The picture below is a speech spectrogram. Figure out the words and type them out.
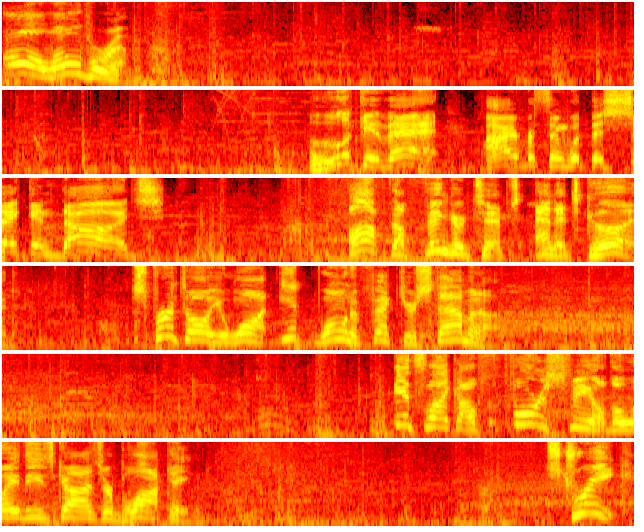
all over him. Look at that! Iverson with the shake and dodge. Off the fingertips, and it's good. Sprint all you want, it won't affect your stamina. It's like a force field the way these guys are blocking. Streak.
